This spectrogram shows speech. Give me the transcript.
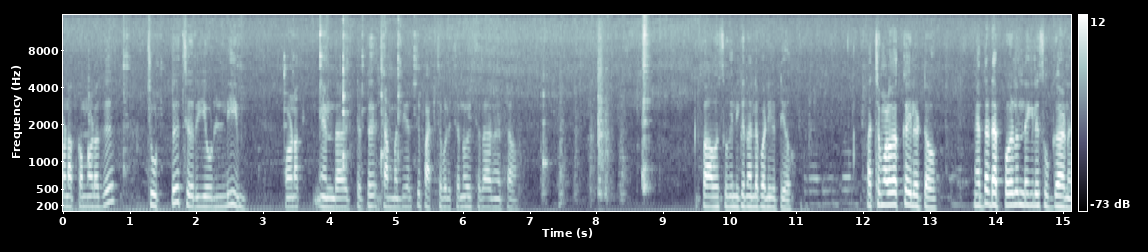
ഉണക്കമുളക് ചുട്ട് ചെറിയ ഉള്ളിയും ഉണ എന്താ ഇട്ടിട്ട് ചമ്മന്തി അരച്ച് പച്ച വെളിച്ചെണ്ണ ഒഴിച്ചതാണ് കേട്ടോ. പാവസുഖനിക്ക് നല്ല പണി കിട്ടിയോ? പച്ചമുളകൊക്കെ അതിലിട്ടോ ഇങ്ങനത്തെ ഡപ്പകൾ ഉണ്ടെങ്കിൽ സുഖമാണ്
